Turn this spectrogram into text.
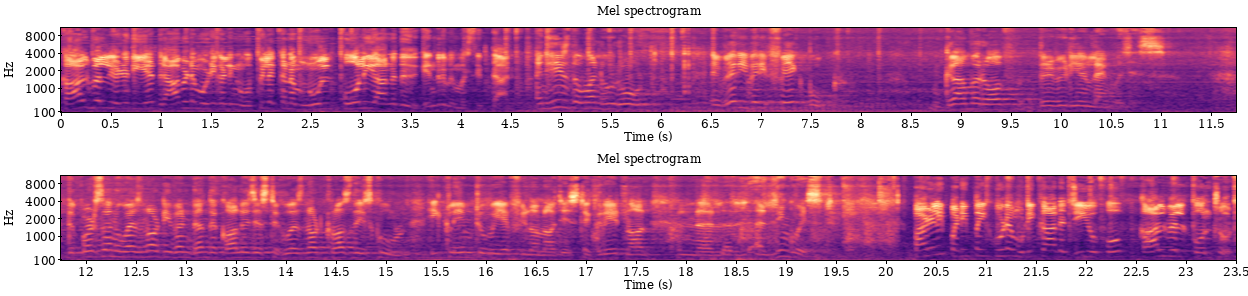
கால்வெல் எழுதிய திராவிட மொழிகளின் ஒப்பிலக்கணம் நூல் போலியானது என்று விமர்சித்தார் And he is the one who wrote a very, very fake book, Grammar of Dravidian Languages. The person who has not even done the collegist, who has not crossed the school, he claimed to be a philologist, a great non, a linguist. பள்ளி படிப்பை கூட முடிக்காத ஜியோ போப் கால்வெல் போன்றோர்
